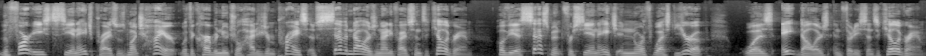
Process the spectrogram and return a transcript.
The Far East CNH price was much higher, with a carbon neutral hydrogen price of $7.95 a kilogram, while the assessment for CNH in Northwest Europe was $8.30 a kilogram.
